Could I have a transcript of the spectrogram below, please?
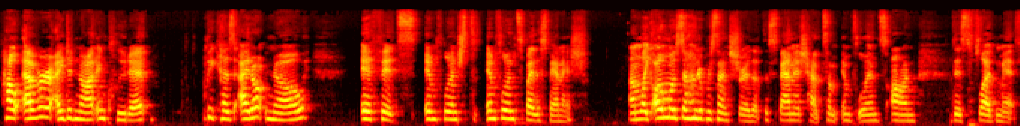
however i did not include it because i don't know if it's influenced influenced by the spanish i'm like almost 100% sure that the spanish had some influence on this flood myth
